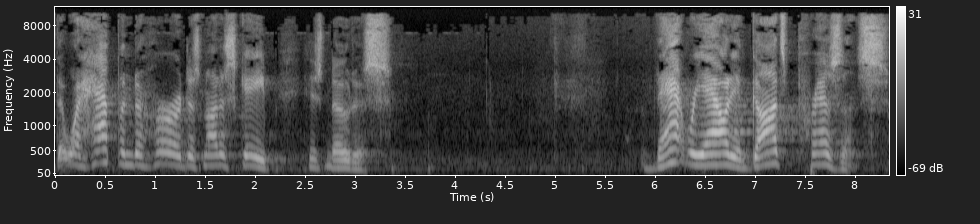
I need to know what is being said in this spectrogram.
that what happened to her does not escape his notice. That reality of God's presence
